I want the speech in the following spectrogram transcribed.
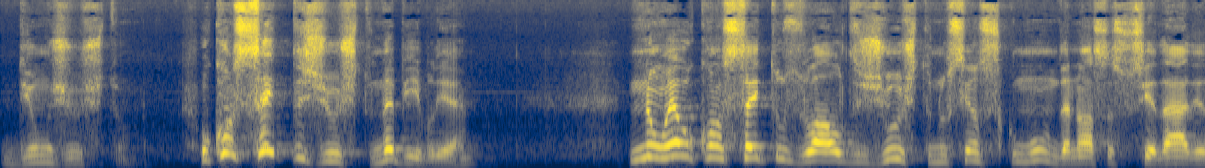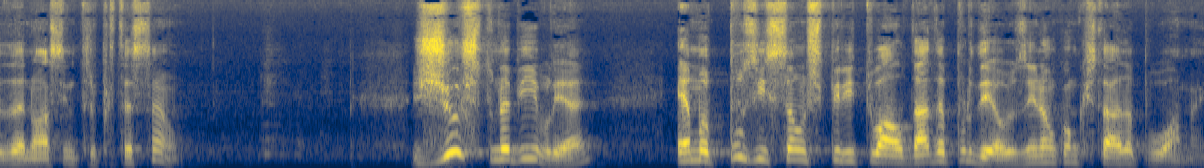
de um justo. O conceito de justo na Bíblia não é o conceito usual de justo no senso comum da nossa sociedade e da nossa interpretação. Justo na Bíblia é uma posição espiritual dada por Deus e não conquistada pelo homem.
